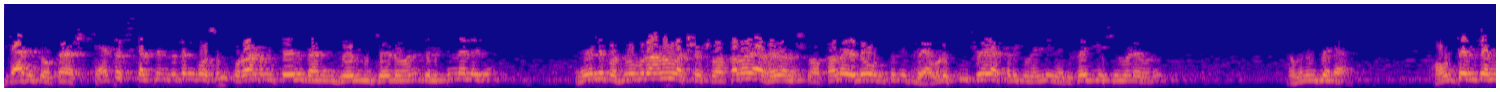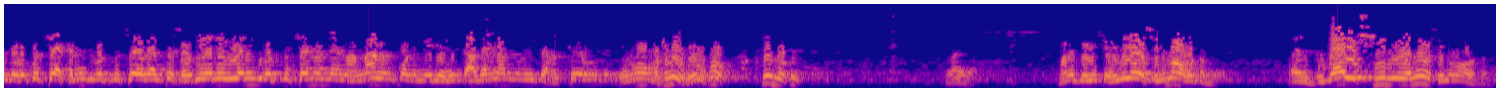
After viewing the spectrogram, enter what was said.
దానికి ఒక స్టేటస్ కల్పించడం కోసం పురాణం పేరు దానికి జోడించేయడం అని తెలిసిందా లేదా? ఎందుకంటే పద్మపురాణం లక్ష శ్లోకాలు యాభై వేల శ్లోకాలు ఏదో ఉంటుంది. ఇప్పుడు ఎవడు చూసాడు అక్కడికి వెళ్ళి వెరిఫై చేసేవాడు ఎవడు? గమనించారా? ఫౌంటైన్ పెన్ కొనుక్కొచ్చి ఎక్కడి నుంచి పట్టుకొచ్చేవారంటే సౌదీ అరేబియా నుంచి పట్టుకొచ్చానని నేను అన్నాను అనుకోండి మీరు ఏం కాదన్నాను మీకు హక్కే ఉంది? ఏమో ఉంది, అలాగా. మనకి తెలుగులో సినిమా ఒకటి అది దుబాయ్ సీను అని సినిమా ఒకటి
